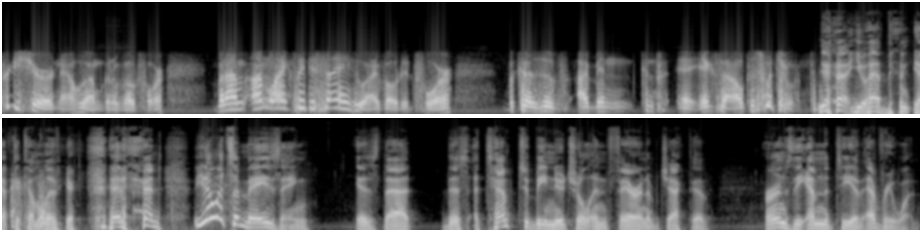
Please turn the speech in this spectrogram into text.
pretty sure now who I'm going to vote for, but I'm unlikely to say who I voted for because of I've been uh, exiled to Switzerland. Yeah, you have been. You have to come live here, and, and you know what's amazing is that this attempt to be neutral and fair and objective earns the enmity of everyone.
